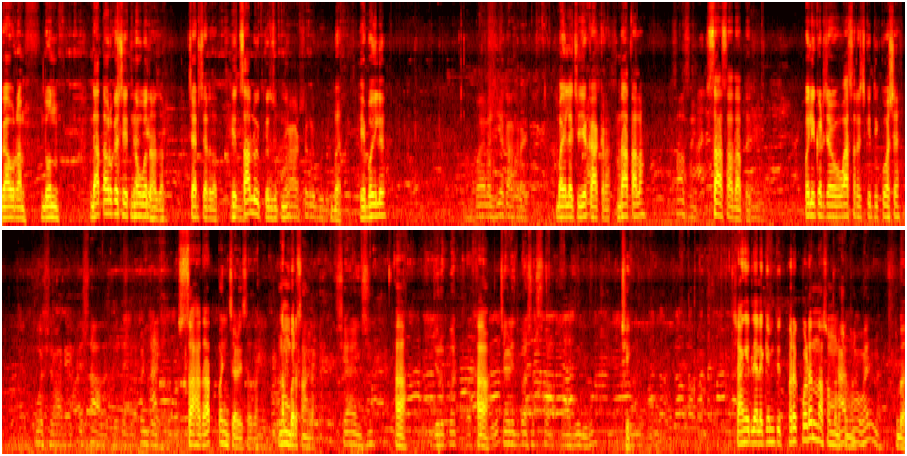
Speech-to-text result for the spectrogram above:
गावरान. दोन. दातावर कसे आहेत? नव्वद हजार. चार चार दात. हे चालू आहेत का झुकणे? बर. हे बैल? बैलाचे एक अकरा दाताला? सहा सहा दात आहेत. पलीकडच्या वासराचे किती कोशा सहा दात पंचेचाळीस हजार नंबर सांगा. शहाऐंशी. हा. झिरो पाच. हा. चाळीस बासष्ट ठीक. सांगितलेल्या किमतीत फरक पडेल ना समोर समोर बर.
